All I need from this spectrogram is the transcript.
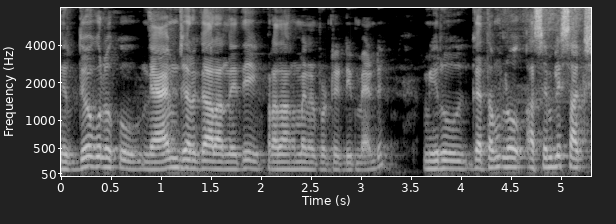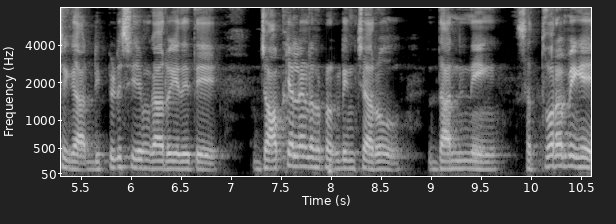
నిరుద్యోగులకు న్యాయం జరగాలనేది ప్రధానమైనటువంటి డిమాండ్. మీరు గతంలో అసెంబ్లీ సాక్షిగా డిప్యూటీ సీఎం గారు ఏదైతే జాబ్ క్యాలెండర్ ప్రకటించారో దానిని సత్వరమే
